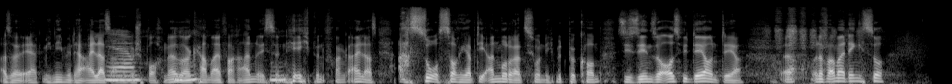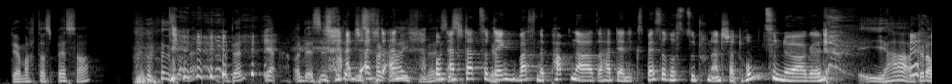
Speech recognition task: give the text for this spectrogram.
Also er hat mich nicht mit der Eilers ja. angesprochen, ne? sondern mhm. kam einfach an und ich so, mhm. nee, ich bin Frank Eilers. Ach so, sorry, ich habe die Anmoderation nicht mitbekommen. Sie sehen so aus wie der und der. Äh, und auf einmal denke ich so, der macht das besser. so, ne? und dann, ja, und es ist wieder Anst dieses Vergleichen. Ne? Und ist, anstatt zu ja. denken, was eine Pappnase hat ja nichts Besseres zu tun, anstatt rumzunörgeln. Ja, genau.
